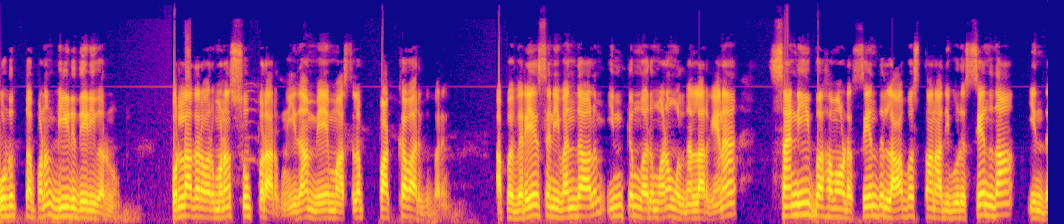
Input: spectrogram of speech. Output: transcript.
கொடுத்த பணம் வீடு தேடி வரணும். பொருளாதார வருமானம் சூப்பரா இருக்கும் இதான் மே மாசத்துல பக்கவா இருக்கு பாருங்க. அப்ப விரயசனி வந்தாலும் இன்கம் வருமானம் உங்களுக்கு நல்லா இருக்கும். ஏன்னா சனி பகவானோட சேர்ந்து லாபஸ்தான அதிபரோட சேர்ந்து தான் இந்த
